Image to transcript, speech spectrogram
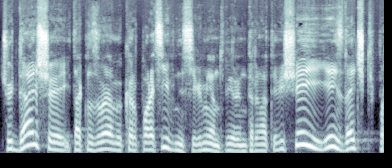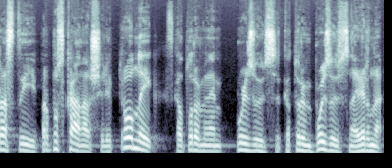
чуть дальше, так называемый корпоративный сегмент мира интернета вещей, есть датчики простые, пропуска наши электронные, с которыми пользуются, которыми пользуются, наверное,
